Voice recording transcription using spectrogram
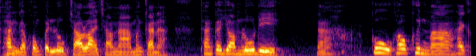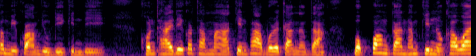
ครับท่านก็คงเป็นลูกชาวไร่ชาวนาเหมือนกันอะ ท่านก็ย่อมรู้ดีนะกู้เขาขึ้นมาให้เขามีความอยู่ดีกินดี คนไทยที่เขาทำมาหากินภาคบริการต่างๆ ปกป้องการทำกินของเขาไว้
